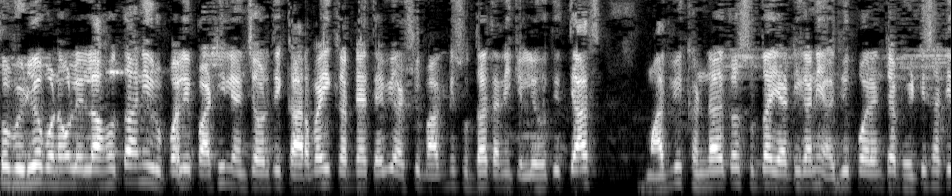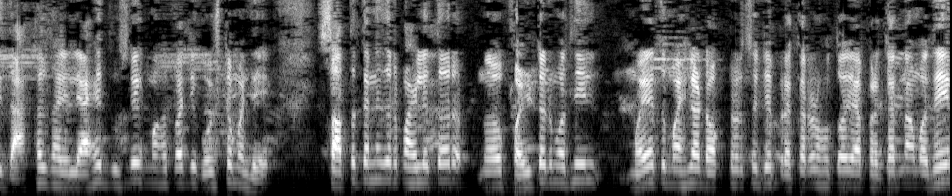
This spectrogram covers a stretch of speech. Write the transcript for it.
तो व्हिडिओ बनवलेला होता आणि रुपाली पाटील यांच्यावरती कारवाई करण्यात यावी अशी मागणी सुद्धा त्यांनी केली होती. त्याच माधवी खंडाळकर सुद्धा या ठिकाणी अजित पवार यांच्या भेटीसाठी दाखल झालेले आहेत. दुसरी एक महत्वाची गोष्ट म्हणजे सातत्याने जर पाहिलं तर अ, मधील मयत महिला डॉक्टरचं जे प्रकरण होतं या प्रकरणामध्ये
